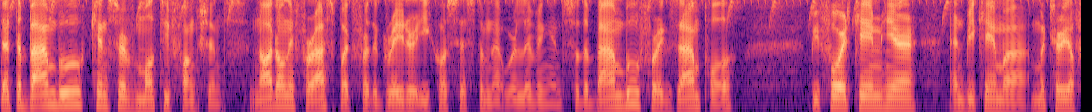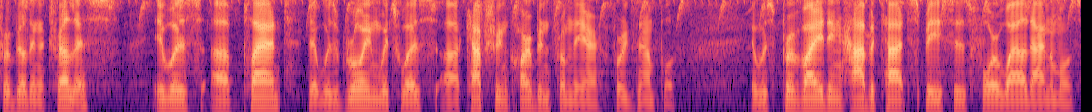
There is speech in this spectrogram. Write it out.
that the bamboo can serve multi-functions, not only for us, but for the greater ecosystem that we're living in. So the bamboo, for example, before it came here and became a material for building a trellis, it was a plant that was growing which was uh, capturing carbon from the air, for example. It was providing habitat spaces for wild animals.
